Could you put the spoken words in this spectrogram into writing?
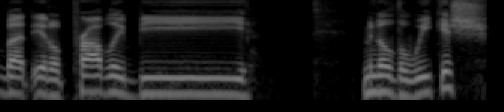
but it'll probably be middle of the weekish,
